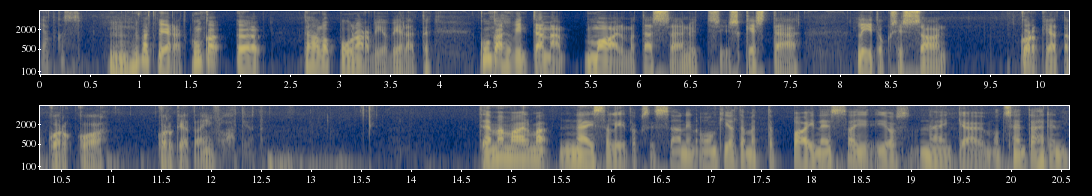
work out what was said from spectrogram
jatkossa. Mm, hyvät vieraat, kuinka, ö, tähän loppuun arvio vielä, että kuinka hyvin tämä maailma tässä ja nyt siis kestää liitoksissaan korkeata korkoa, korkeata inflaatiota? Tämä maailma näissä liitoksissa niin on kieltämättä paineessa, jos näin käy, mutta sen tähden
